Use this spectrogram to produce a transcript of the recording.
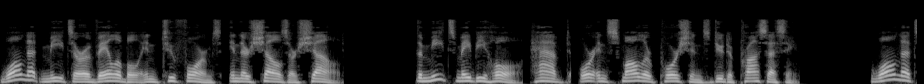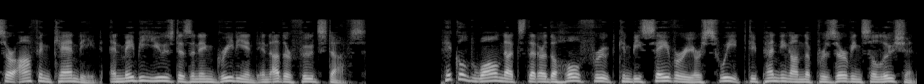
Walnut meats are available in two forms, in their shells or shelled. The meats may be whole, halved, or in smaller portions due to processing. Walnuts are often candied, and may be used as an ingredient in other foodstuffs. Pickled walnuts that are the whole fruit can be savory or sweet depending on the preserving solution.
